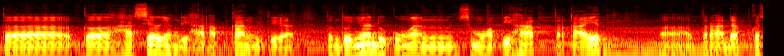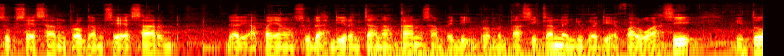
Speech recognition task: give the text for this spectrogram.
ke ke hasil yang diharapkan gitu ya. Tentunya dukungan semua pihak terkait uh, terhadap kesuksesan program CSR dari apa yang sudah direncanakan sampai diimplementasikan dan juga dievaluasi itu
